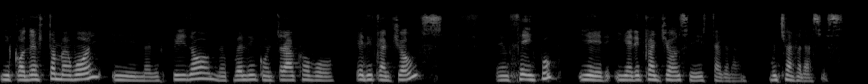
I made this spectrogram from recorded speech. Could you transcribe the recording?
y con esto me voy y me despido. Me pueden encontrar como Erika Jones en Facebook y, y Erika Jones en Instagram. Muchas gracias.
